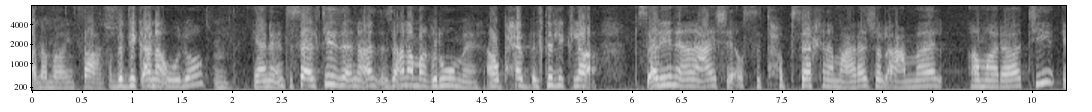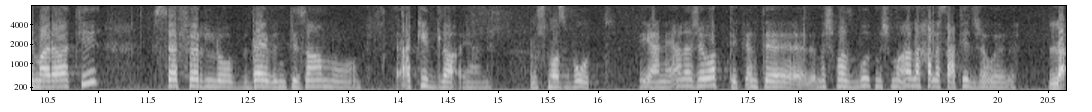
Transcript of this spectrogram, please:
أنا ما ينفعش. بدك أنا أقوله؟ يعني أنت سالتي إذا أنا إذا أنا مغرومة أو بحب قلت لك لا. بتساليني أنا عايشة قصة حب ساخنة مع رجل أعمال أماراتي إماراتي سافر له بداية بانتظام و... أكيد لا يعني. مش مظبوط يعني أنا جاوبتك أنت مش مزبوط مش م... أنا خلص اعطيت جوابي. لا.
